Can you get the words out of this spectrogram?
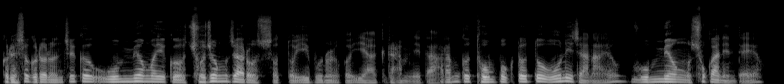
그래서 그러는지 그 운명의 그 조정자로서 또 이분을 그 이야기를 합니다. 사람 그 돈복도 또 운이잖아요. 운명 소관인데요.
